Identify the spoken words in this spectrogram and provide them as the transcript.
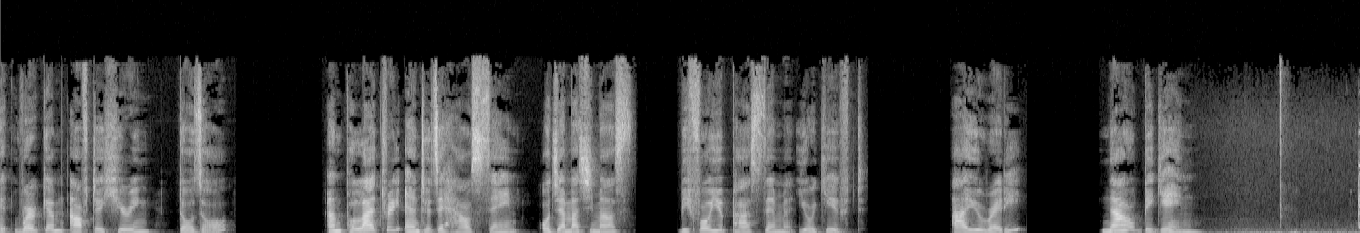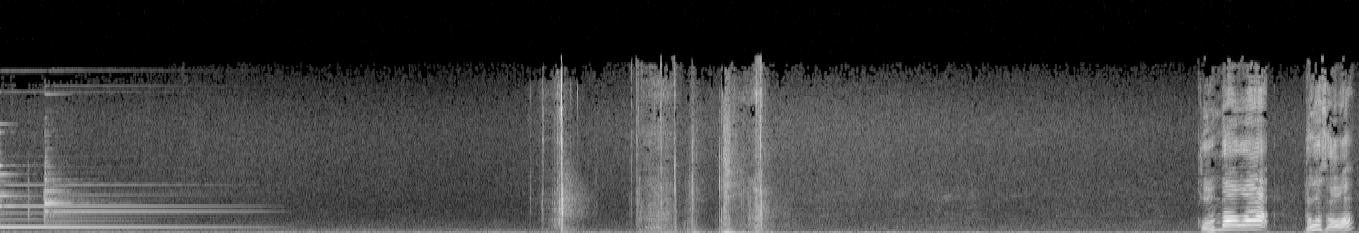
get welcome after hearing dozo, and politely enter the house saying ojamashimasu before you pass them your gift. Are you ready? Now begin. Konbanwa, dozo.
